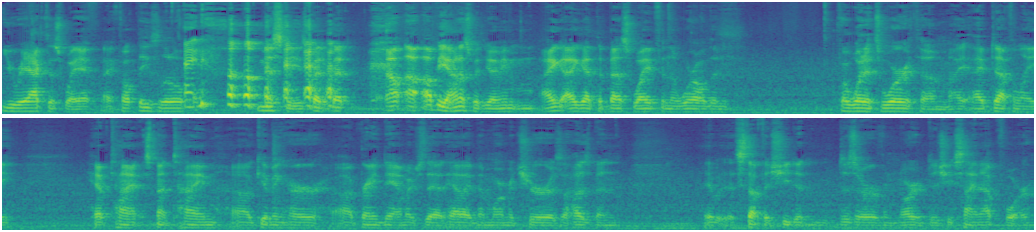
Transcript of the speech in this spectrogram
you react this way. I, I felt these little misties, but but I'll, I'll, be honest with you. I mean, I, I got the best wife in the world, and for what it's worth, um, I, I definitely have time spent time uh, giving her uh, brain damage that had I been more mature as a husband, it was stuff that she didn't deserve, nor did she sign up for.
